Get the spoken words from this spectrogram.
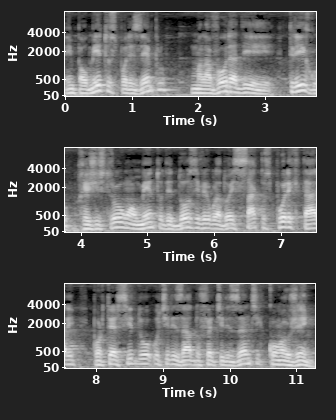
Em Palmitos, por exemplo, uma lavoura de trigo registrou um aumento de 12,2 sacos por hectare por ter sido utilizado fertilizante com algem.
